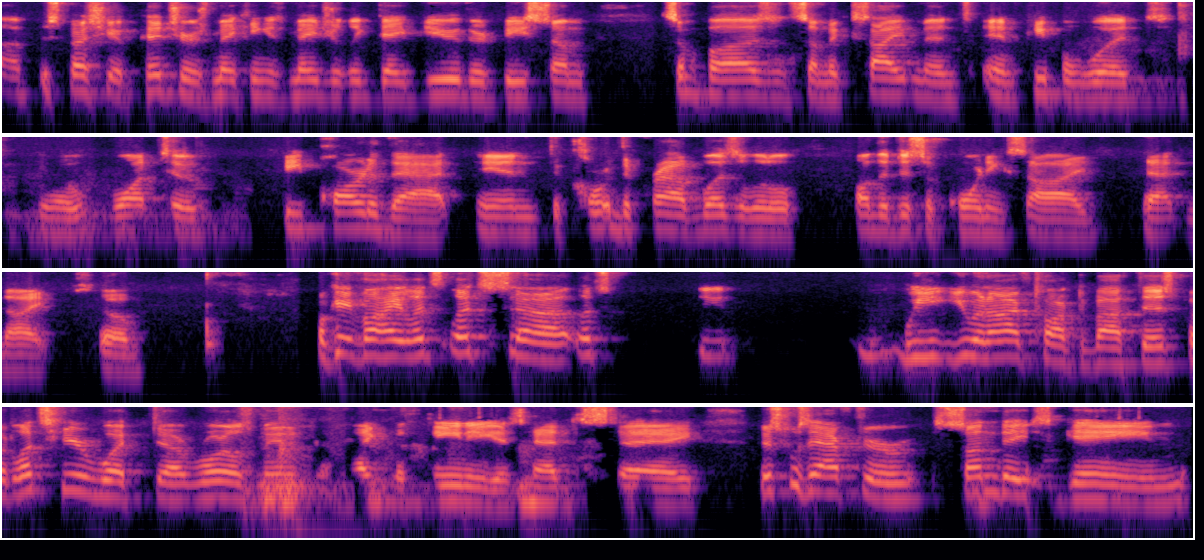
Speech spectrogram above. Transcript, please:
uh, especially a pitcher, is making his major league debut, there'd be some some buzz and some excitement, and people would you know want to be part of that. And the the crowd was a little on the disappointing side that night. So Okay, Vahe, let's let's uh, let's we you and I have talked about this, but let's hear what uh, Royals manager Mike Matheny has had to say. This was after Sunday's game,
